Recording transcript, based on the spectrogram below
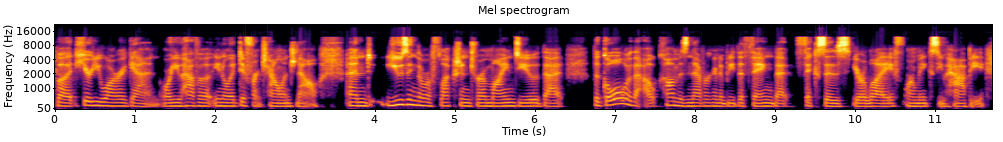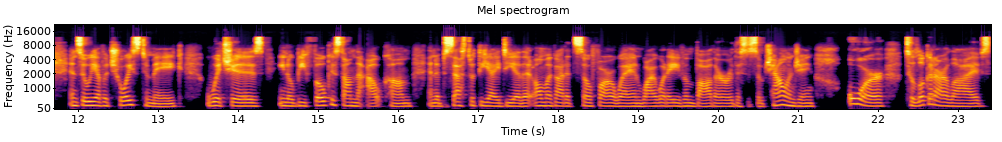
but here you are again or you have a you know a different challenge now. And using the reflection to remind you that the goal or the outcome is never going to be the thing that fixes your life or makes you happy. And so we have a choice to make which is you know be focused on the outcome and obsessed with the idea that oh my god it's so far away and why would i even bother or this is so challenging or to look at our lives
